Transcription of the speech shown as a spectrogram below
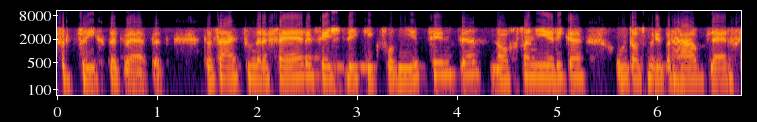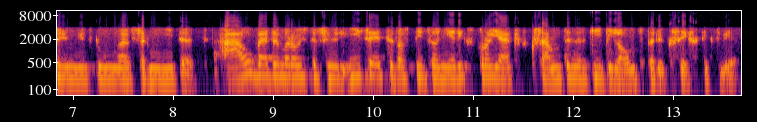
verpflichtet werden. Das heißt zu einer fairen Festlegung von Mietzinsen nach Sanierungen und dass wir überhaupt Leerkündigungen vermeiden. Auch werden wir uns dafür einsetzen, dass bei Sanierungsprojekten die Gesamtenergiebilanz berücksichtigt wird.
